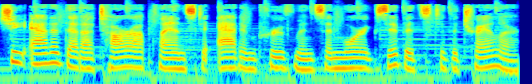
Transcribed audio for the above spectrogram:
She added that Atara plans to add improvements and more exhibits to the trailer.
